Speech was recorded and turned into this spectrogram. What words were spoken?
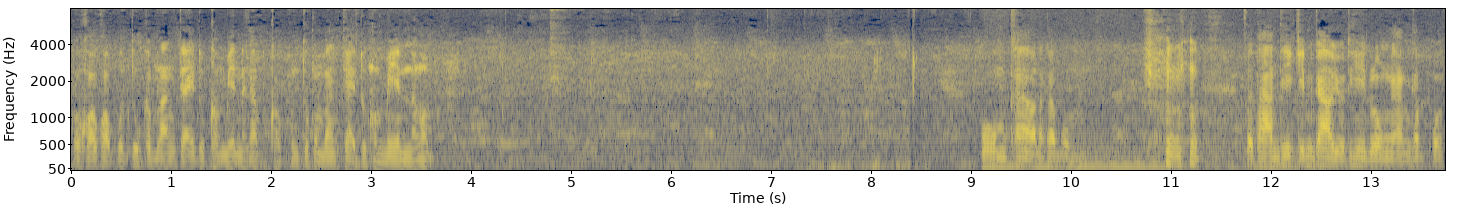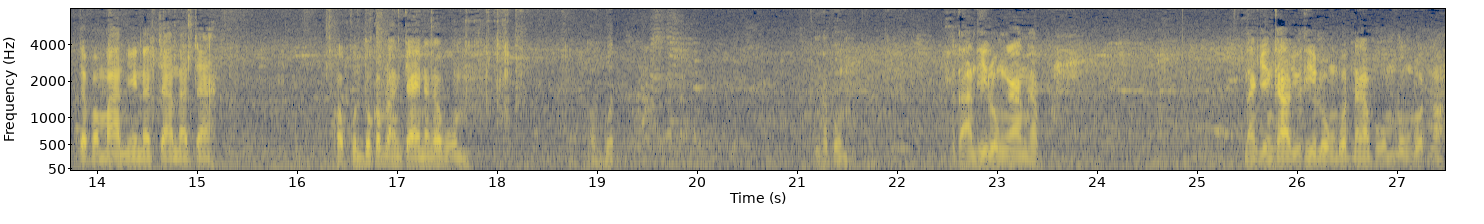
ก็ขอขอบคุณทุกกำลังใจทุกคอมเมนต์นะครับ ขอบคุณทุกกำลังใจทุกคอมเมนต์นะครับ โอมข้าวนะครับ ผม สถานที่กินข้าวอยู่ที่โรงงานครับจะประมาณนี้นะจ๊ะนะจ๊ะขอบคุณทุกกำลังใจนะครับ ผมขอบคุณครับผม สถานที่โรงงานครับนั่งกินข้าวอยู่ที่โรงรถนะครับ ผมโรงรถเนาะ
